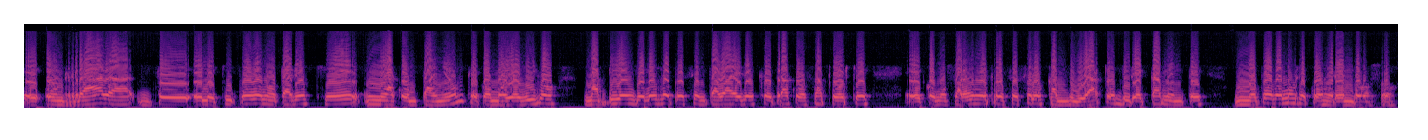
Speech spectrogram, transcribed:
eh, honrada del equipo de notarios que me acompañó, que como yo digo, más bien yo los representaba a ellos que otra cosa, porque eh, como saben en el proceso los candidatos directamente no podemos recoger endosos.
